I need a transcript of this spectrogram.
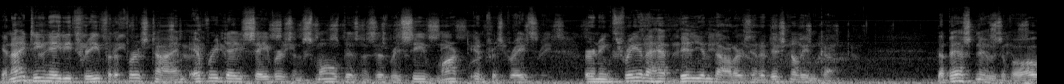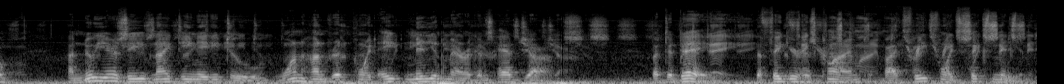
In 1983, for the first time, everyday savers and small businesses received marked interest rates, earning $3.5 billion in additional income. The best news of all, on New Year's Eve 1982, 100.8 million Americans had jobs. But today, the figure has climbed by 3.6 million,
